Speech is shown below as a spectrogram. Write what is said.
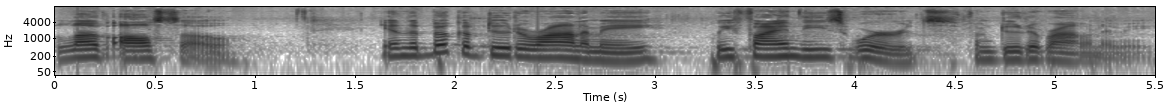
love also. In the book of Deuteronomy, we find these words from Deuteronomy.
